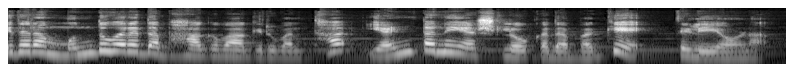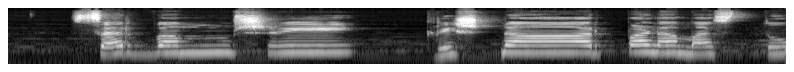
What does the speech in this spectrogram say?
ಇದರ ಮುಂದುವರೆದ ಭಾಗವಾಗಿರುವಂತಹ ಎಂಟನೆಯ ಶ್ಲೋಕದ ಬಗ್ಗೆ ತಿಳಿಯೋಣ. ಸರ್ವಂ ಶ್ರೀ कृष्णार्पणमस्तु।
